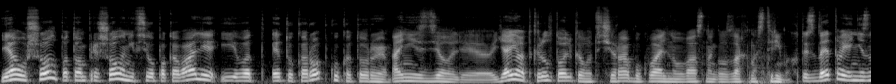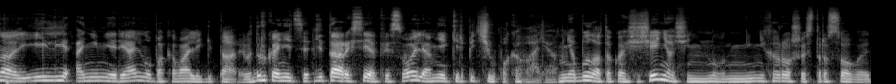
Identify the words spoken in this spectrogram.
Я ушел, потом пришел, они все упаковали, и вот эту коробку, которую они сделали, я ее открыл только вот вчера буквально у вас на глазах на стримах. То есть до этого я не знал, или они мне реально упаковали гитары. Вдруг они эти гитары себе присвоили, а мне кирпичи упаковали. У меня было такое ощущение очень, ну, нехорошее, стрессовое.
